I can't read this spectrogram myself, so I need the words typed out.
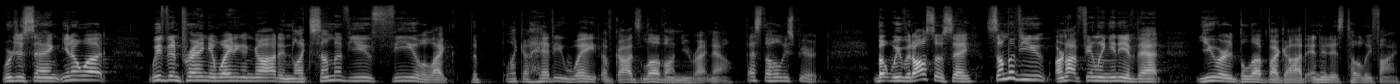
We're just saying, you know what? We've been praying and waiting on God, and like some of you feel like the like a heavy weight of God's love on you right now. That's the Holy Spirit. But we would also say, some of you are not feeling any of that. You are beloved by God, and it is totally fine.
